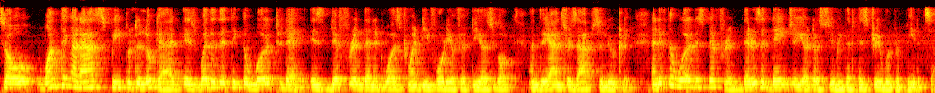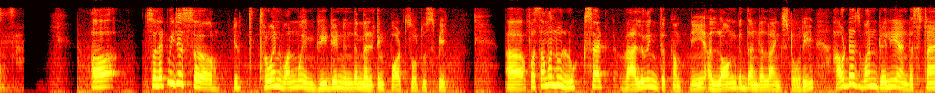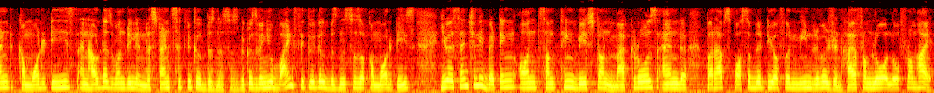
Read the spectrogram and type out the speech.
So one thing I'd ask people to look at is whether they think the world today is different than it was 20, 40, or 50 years ago. And the answer is absolutely. And if the world is different, there is a danger here to assuming that history will repeat itself. Uh, so let me just uh, throw in one more ingredient in the melting pot, so to speak. Uh, for someone who looks at valuing the company along with the underlying story, how does one really understand commodities and how does one really understand cyclical businesses? Because when you're buying cyclical businesses or commodities, you're essentially betting on something based on macros and uh, perhaps possibility of a mean reversion, high from low or low from high.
